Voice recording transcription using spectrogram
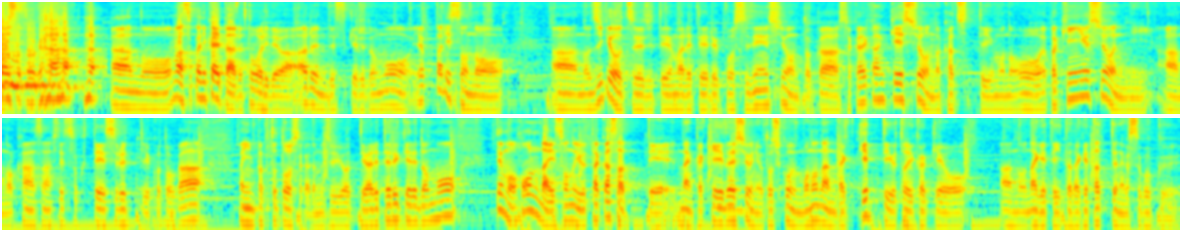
そこが。あのまあそこに書いてある通りではあるんですけれどもやっぱりそのあの事業を通じて生まれているこう自然資本とか社会関係資本の価値っていうものをやっぱ金融資本にあの換算して測定するっていうことが、ま、インパクト投資とかでも重要って言われてるけれどもでも本来その豊かさってなんか経済資本に落とし込むものなんだっけっていう問いかけをあの投げていただけたっていうのがすごく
